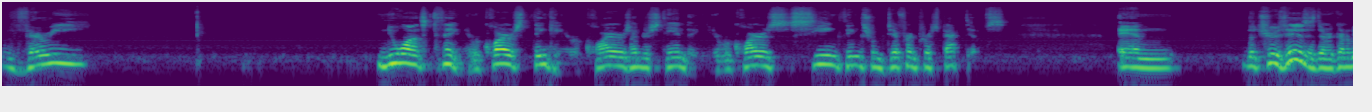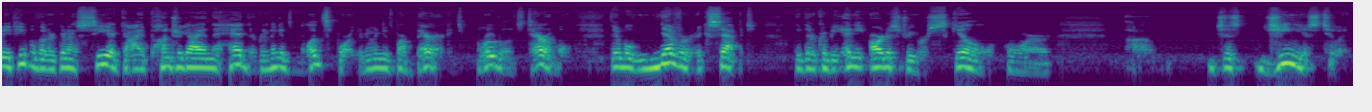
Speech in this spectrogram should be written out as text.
very nuanced thing. It requires thinking, it requires understanding, it requires seeing things from different perspectives. And the truth is, is there are going to be people that are going to see a guy punch a guy in the head. They're going to think it's blood sport. They're going to think it's barbaric. It's brutal. It's terrible. They will never accept that there could be any artistry or skill or uh, just genius to it.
